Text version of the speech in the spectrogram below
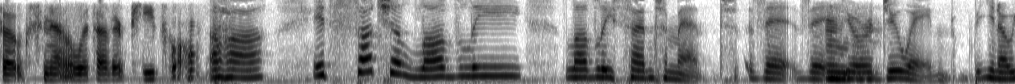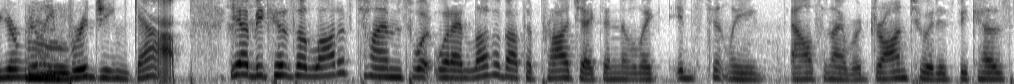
folks know with other people. Uh huh. It's such a lovely, lovely sentiment that that Mm-hmm. you're doing. You know, you're really bridging gaps. Yeah, because a lot of times, what what I love about the project, and like instantly, Alice and I were drawn to it, is because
